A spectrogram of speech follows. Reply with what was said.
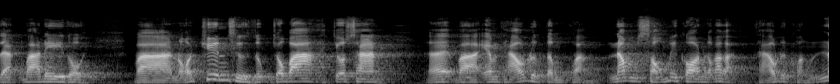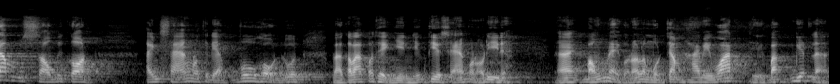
dạng 3D rồi. Và nó chuyên sử dụng cho ba cho sàn. Đấy, và em tháo được tầm khoảng 5 60 con các bác ạ. Tháo được khoảng 5 60 con. Ánh sáng nó thì đẹp vô hồn luôn. Và các bác có thể nhìn những tia sáng của nó đi này. Đấy, bóng này của nó là 120W thì các bác biết là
